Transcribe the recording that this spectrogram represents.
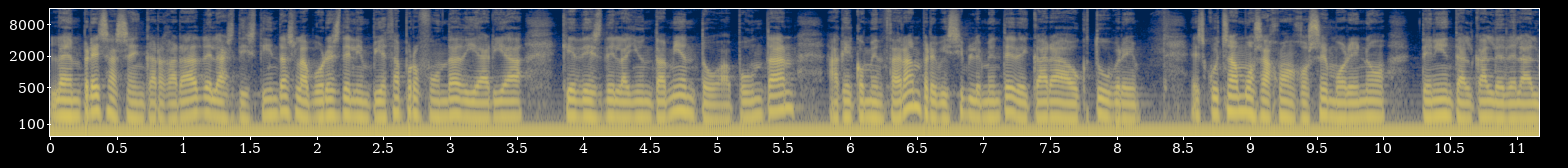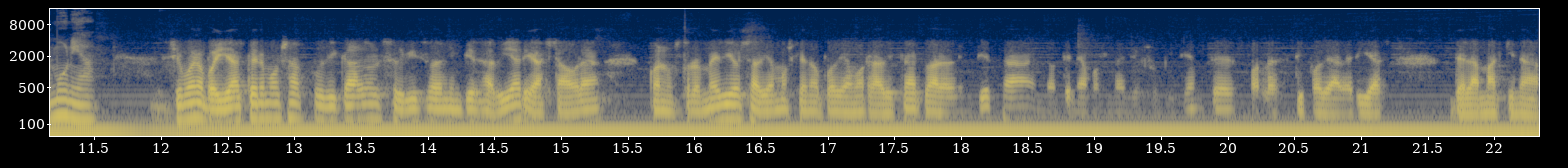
La empresa se encargará de las distintas labores de limpieza profunda diaria que desde el ayuntamiento apuntan a que comenzarán previsiblemente de cara a octubre. Escuchamos a Juan José Moreno, teniente alcalde de la Almunia. Sí, bueno, pues ya tenemos adjudicado el servicio de limpieza diaria. Hasta ahora, con nuestros medios, sabíamos que no podíamos realizar toda la limpieza, no teníamos medios suficientes por el tipo de averías de la máquina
